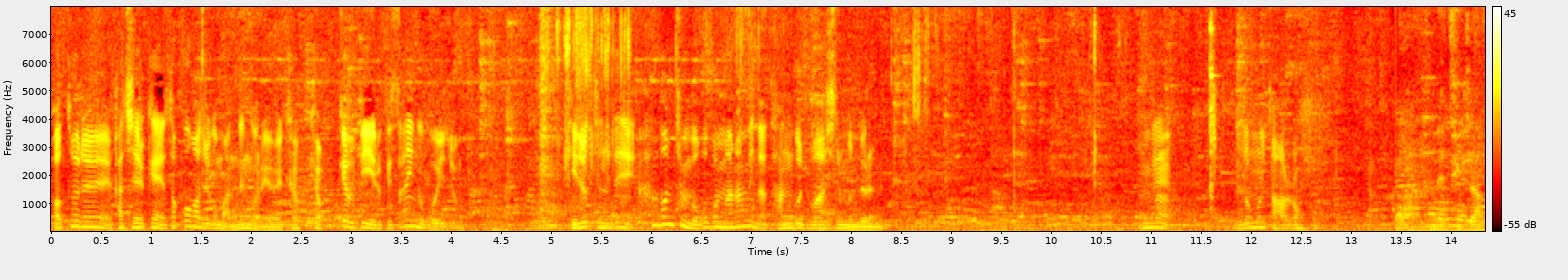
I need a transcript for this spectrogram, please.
버터를 같이 이렇게 섞어가지고 만든 거래요. 겹, 겹겹이 이렇게 쌓인 거 보이죠? 디저트인데 한 번쯤 먹어볼만 합니다. 단 거 좋아하시는 분들은. 근데 너무 달아. 근데 진짜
